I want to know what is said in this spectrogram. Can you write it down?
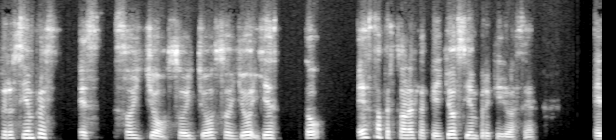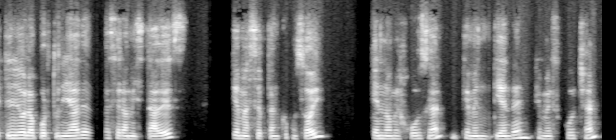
pero siempre es, es, soy yo, soy yo, soy yo, y esto, esta persona es la que yo siempre quiero hacer he tenido la oportunidad de hacer amistades que me aceptan como soy, que no me juzgan, que me entienden, que me escuchan.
